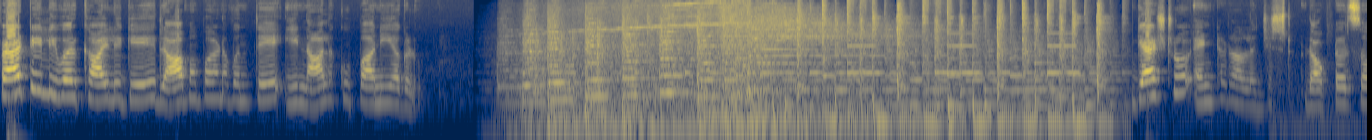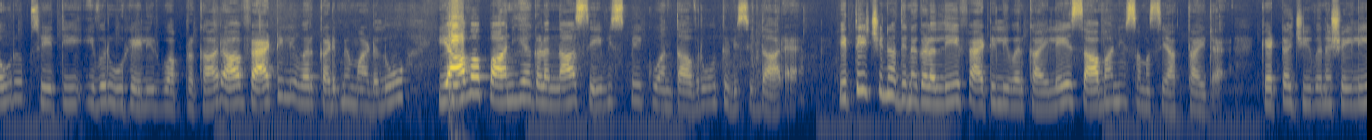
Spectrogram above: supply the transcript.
ಫ್ಯಾಟಿ ಲಿವರ್ ಕಾಯಿಲೆಗೆ ರಾಮಬಾಣವಂತೆ ಈ ನಾಲ್ಕು ಪಾನೀಯಗಳು. ಗ್ಯಾಸ್ಟ್ರೋ ಎಂಟರಾಲಜಿಸ್ಟ್ ಡಾಕ್ಟರ್ ಸೌರಭ್ ಸೇತಿ ಇವರು ಹೇಳಿರುವ ಪ್ರಕಾರ ಫ್ಯಾಟಿ ಲಿವರ್ ಕಡಿಮೆ ಮಾಡಲು ಯಾವ ಪಾನೀಯಗಳನ್ನು ಸೇವಿಸಬೇಕು ಅಂತ ಅವರು ತಿಳಿಸಿದ್ದಾರೆ. ಇತ್ತೀಚಿನ ದಿನಗಳಲ್ಲಿ ಫ್ಯಾಟಿ ಲಿವರ್ ಕಾಯಿಲೆ ಸಾಮಾನ್ಯ ಸಮಸ್ಯೆ ಆಗ್ತಾ ಇದೆ. ಕೆಟ್ಟ ಜೀವನ ಶೈಲಿ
